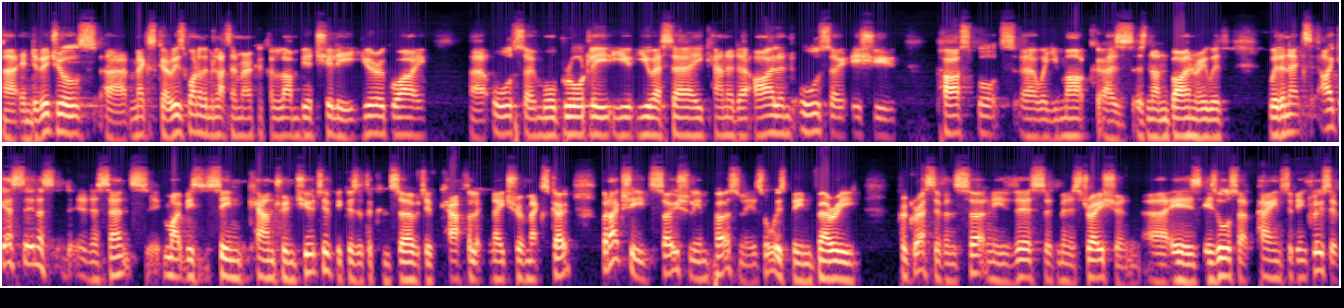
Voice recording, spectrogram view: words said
uh, individuals. Uh, Mexico is one of them in Latin America, Colombia, Chile, Uruguay. Uh, also, more broadly, U- USA, Canada, Ireland also issue passports uh, where you mark as, as non-binary with with an X. I guess in a in a sense it might be seem counterintuitive because of the conservative Catholic nature of Mexico, but actually socially and personally, it's always been very progressive, and certainly this administration uh, is is also at pains to be inclusive.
